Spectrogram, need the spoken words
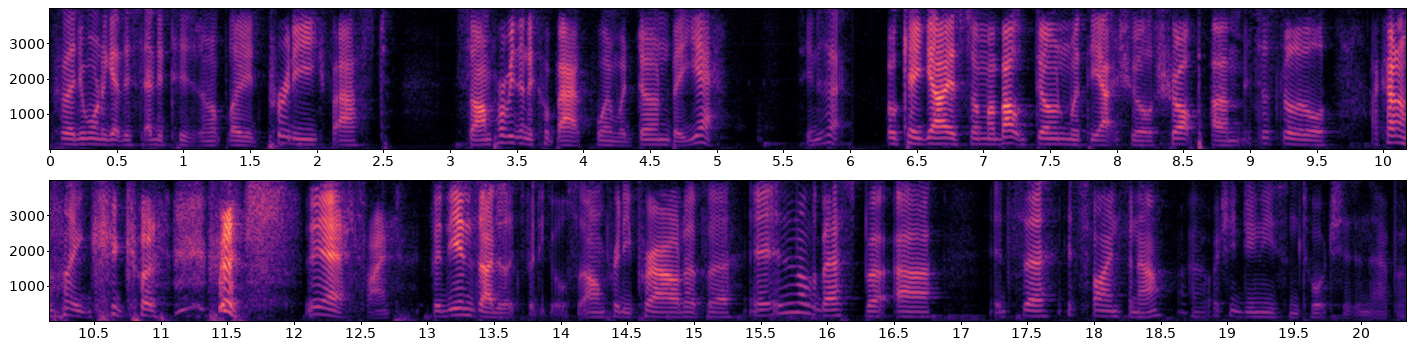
because I do want to get this edited and uploaded pretty fast. So I'm probably going to cut back when we're done, but yeah, see you in a sec. Okay guys, so I'm about done with the actual shop. Um, It's just a little, I kind of like cut Yeah, it's fine. But the inside it looks pretty cool, so I'm pretty proud of uh, It's not the best, but uh, it's uh, it's fine for now. I actually do need some torches in there, but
